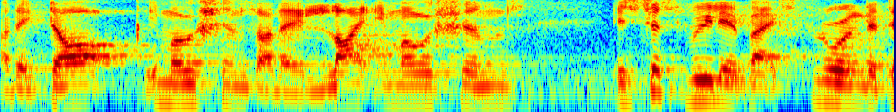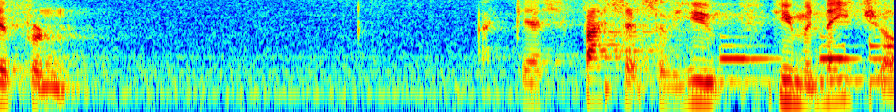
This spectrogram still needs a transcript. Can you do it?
Are they dark emotions? Are they light emotions? It's just really about exploring the different, guess, facets of hu human nature.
